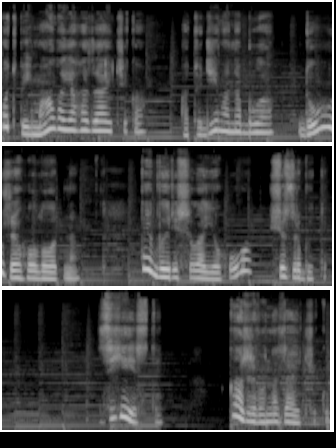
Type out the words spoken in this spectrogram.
От піймала яга зайчика, а тоді вона була дуже голодна та й вирішила його що зробити. З'їсти, каже вона зайчику.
